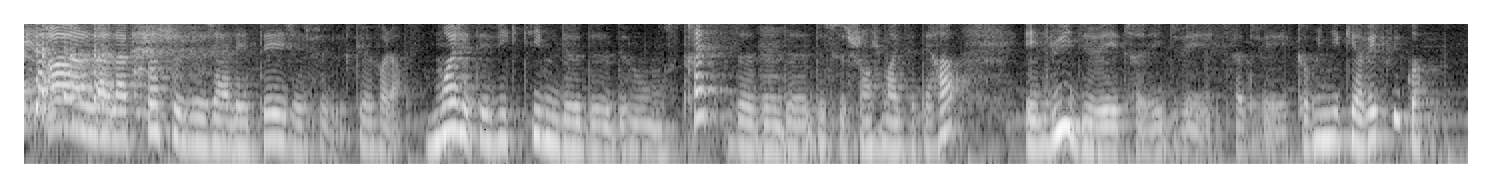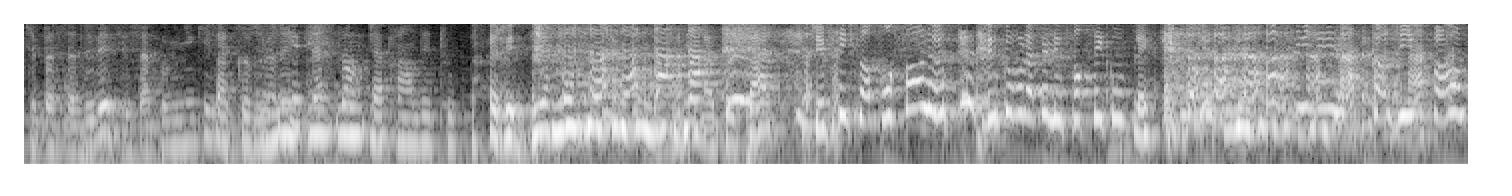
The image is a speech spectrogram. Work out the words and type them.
Ah là là, putain, je faisais, j'allaitais, je faisais que voilà. Moi, j'étais victime de, de, de mon stress, de, de ce changement, etc. Et lui, il devait être, il devait, ça devait communiquer avec lui, quoi. C'est pas ça devait, c'est ça communiquer. Ça communiquait. certain. J'appréhendais tout. je vais te dire. J'ai pris 100% le, le comment on l'appelle, le forfait complet. Quand j'y pense,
